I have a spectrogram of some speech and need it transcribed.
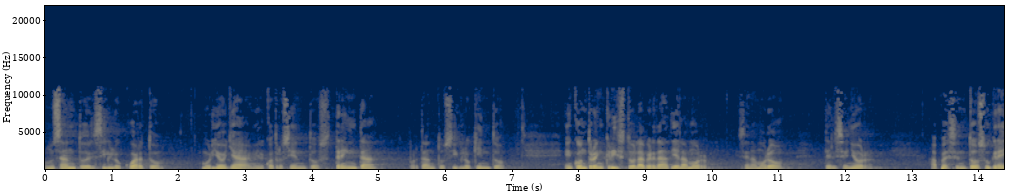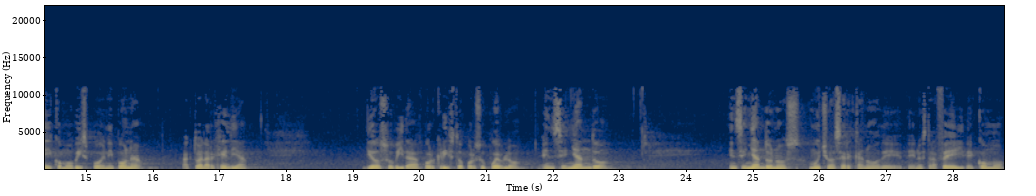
un santo del siglo IV, murió ya en el 430, por tanto siglo V. Encontró en Cristo la verdad y el amor, se enamoró del Señor, apresentó su grey como obispo en Hipona, actual Argelia, dio su vida por Cristo, por su pueblo, enseñando, enseñándonos mucho acerca ¿no? de nuestra fe y de cómo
